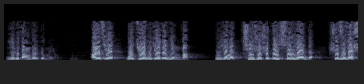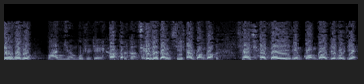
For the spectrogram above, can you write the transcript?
一个脏字都没有，而且我绝不觉得拧巴，你知道吗？其实是被训练的，实际在生活中完全不是这样。接着咱们去一下广告，锵锵三人行广告之后见。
